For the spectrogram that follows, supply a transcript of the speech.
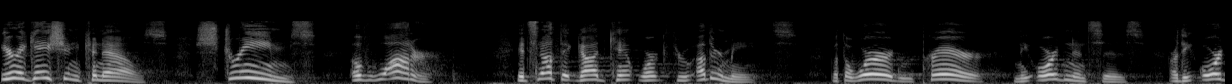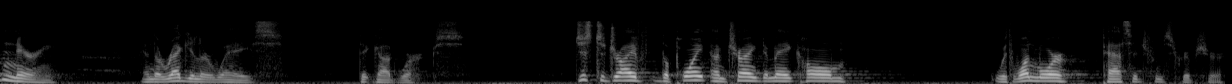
irrigation canals, streams of water. It's not that God can't work through other means, but the Word and prayer and the ordinances are the ordinary and the regular ways that God works. Just to drive the point I'm trying to make home with one more passage from Scripture.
